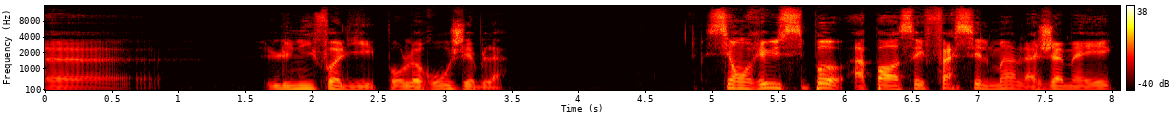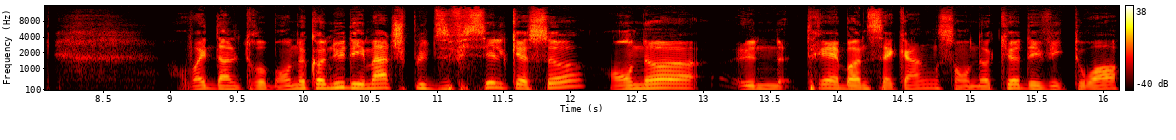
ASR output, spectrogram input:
euh, l'unifolier, pour le rouge et blanc si on ne réussit pas à passer facilement la Jamaïque, on va être dans le trouble. On a connu des matchs plus difficiles que ça. On a une très bonne séquence. On n'a que des victoires.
